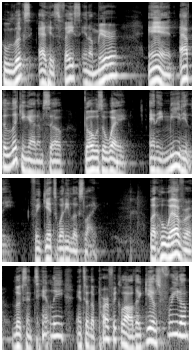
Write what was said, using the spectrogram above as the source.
who looks at his face in a mirror and after looking at himself, goes away and immediately forgets what he looks like. But whoever looks intently into the perfect law that gives freedom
